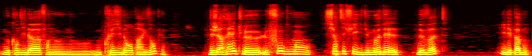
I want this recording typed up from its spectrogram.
nos candidats, enfin nos, nos, présidents par exemple. Déjà rien que le, le, fondement scientifique du modèle de vote, il est pas bon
